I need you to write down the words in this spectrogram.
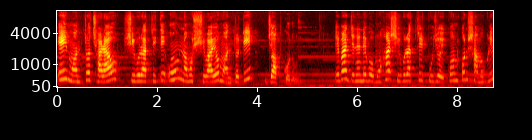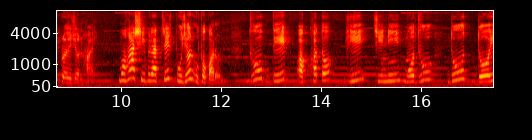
এই মন্ত্র ছাড়াও শিবরাত্রিতে ওম নম শিবায় মন্ত্রটি জপ করুন। এবার জেনে নেব মহাশিবরাত্রির পুজোয় কোন কোন সামগ্রী প্রয়োজন হয়। মহাশিবরাত্রির পুজোর উপকরণ। ধূপ, দীপ, অক্ষত, ঘি, চিনি, মধু, দুধ, দই,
